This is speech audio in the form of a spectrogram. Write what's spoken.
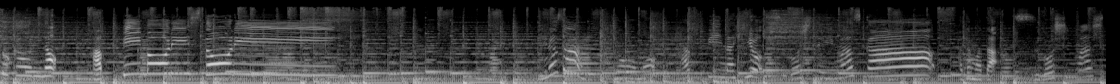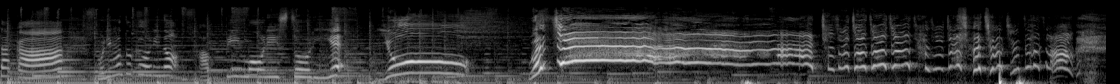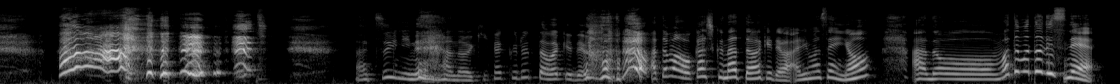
本香里のハッピーモーリーストーリー。皆さん今日もハッピーな日を過ごしていますか？はたまた過ごしましたか？森本香里のハッピーモーリーストーリーへよーあの気が狂ったわけでは 頭がおかしくなったわけではありませんよ。あのーまたまたですね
